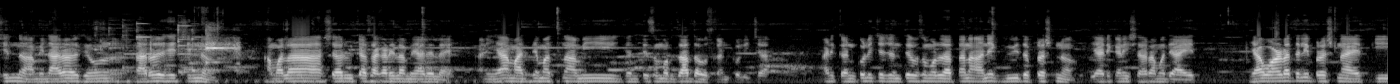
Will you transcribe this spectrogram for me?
चिन्ह आम्ही नारळ घेऊन नारळ हे चिन्ह आम्हाला शहर विकास आघाडीला मिळालेलं आहे. आणि ह्या माध्यमातून आम्ही जनतेसमोर जात आहोत कणकोलीच्या. आणि कणकोलीच्या जनतेसमोर जाताना अनेक विविध प्रश्न या ठिकाणी शहरामध्ये आहेत. ह्या वॉर्डातली प्रश्न आहेत की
